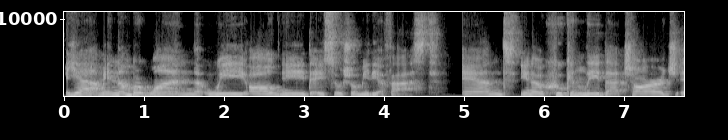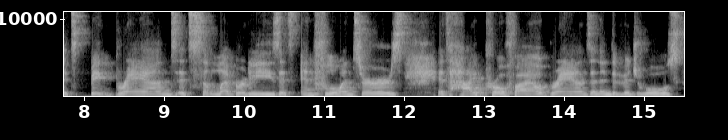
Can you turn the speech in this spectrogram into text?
Yeah, I mean, number one, we all need a social media fast. And, you know, who can lead that charge? It's big brands, it's celebrities, it's influencers, it's high profile brands and individuals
